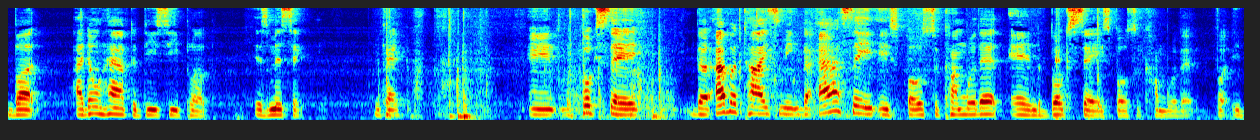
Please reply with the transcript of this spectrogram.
but I don't have the DC plug. It's missing. Okay and the book say the advertisement, the ad say is supposed to come with it, and the book say it's supposed to come with it. But it,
